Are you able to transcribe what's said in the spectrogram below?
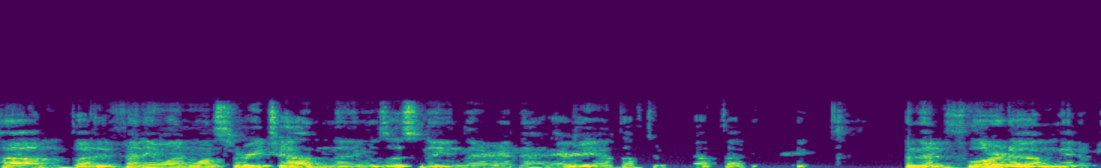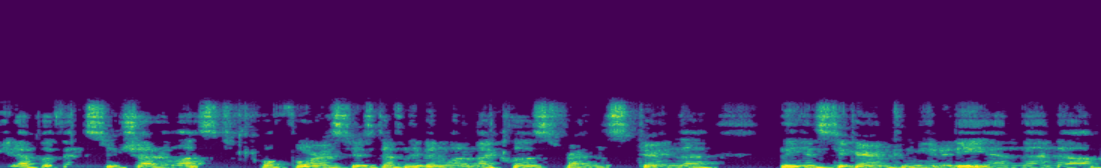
Um, but if anyone wants to reach out and anyone's listening there in that area, I'd love to meet up. That'd be great. And then Florida, I'm going to meet up with Instant Shutterlust, Well, Forrest, who's definitely been one of my close friends during the the Instagram community. And then um,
